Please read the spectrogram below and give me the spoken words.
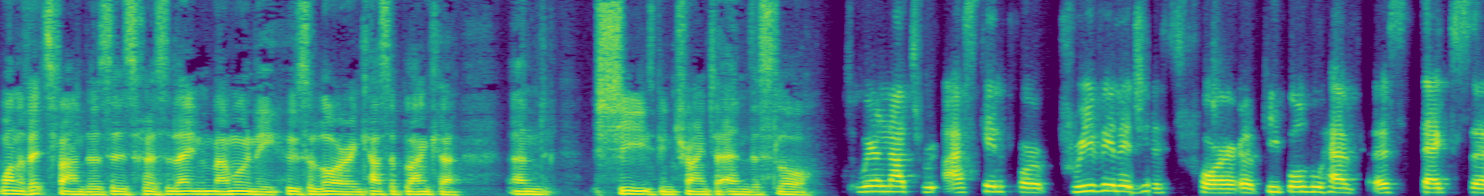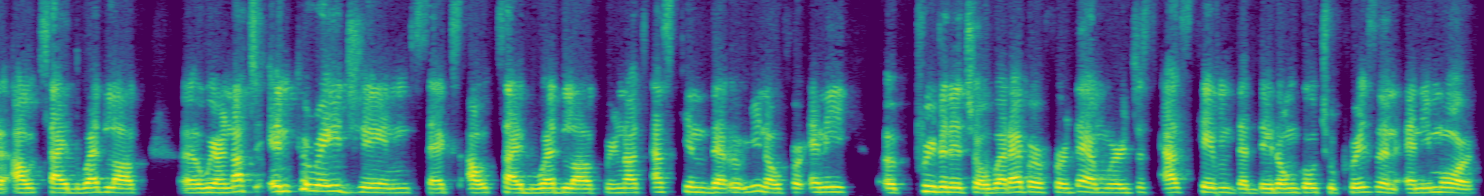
one of its founders is Ghizlane Mamouni, who's a lawyer in Casablanca, and she's been trying to end this law. We're not asking for privileges for uh, people who have uh, sex uh, outside wedlock. Uh, we are not encouraging sex outside wedlock. We're not asking that, you know, for any uh, privilege or whatever for them. We're just asking that they don't go to prison anymore.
